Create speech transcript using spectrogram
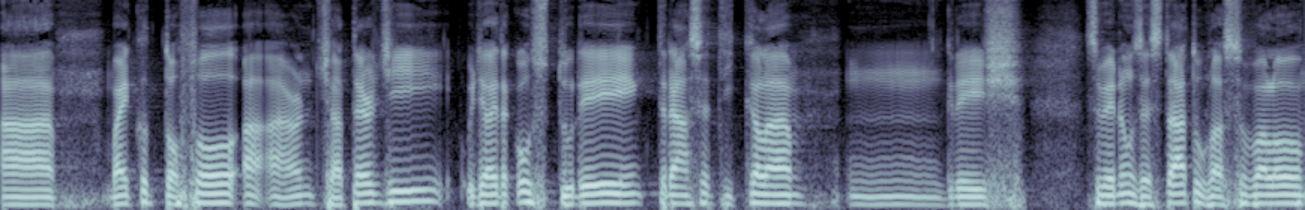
A Michael Toffel a Aaron Chatterjee udělali takovou studii, která se týkala, mm, když se v jednom ze států hlasovalo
